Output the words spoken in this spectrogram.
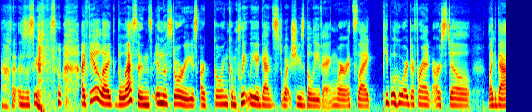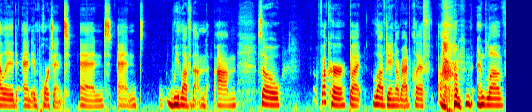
Oh, this is getting so I feel like the lessons in the stories are going completely against what she's believing, where it's like people who are different are still like valid and important and and we love them. Um so fuck her, but love Daniel Radcliffe um, and love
